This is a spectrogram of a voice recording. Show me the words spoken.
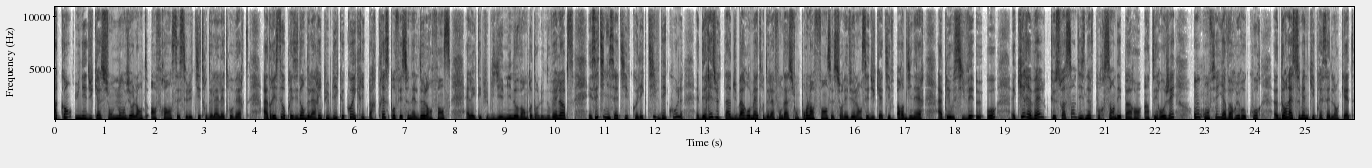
À quand une éducation non violente en France? C'est le titre de la lettre ouverte adressée au président de la République, coécrite par 13 professionnels de l'enfance. Elle a été publiée mi-novembre dans le Nouvel Obs et cette initiative collective découle des résultats du baromètre de la Fondation pour l'enfance sur les violences éducatives ordinaires, appelé aussi VEO, qui révèle que 79% des parents interrogés ont confié y avoir eu recours dans la semaine qui précède l'enquête.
